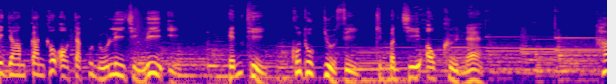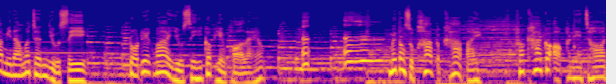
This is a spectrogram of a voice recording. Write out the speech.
ยายามกันเข้าออกจากคุณหนูลีชิงลี่อีก เห็นทีคงถูกอยู่สี่คิดบัญชีเอาคืนแน่ ข้ามีนามว่าเจินอยู่ซี โปรดเรียกว่าอยู่ซีก็เพียงพอแล้ว เออ ไม่ต้องสุภาพกับข้าไป เพราะข้าก็ออกพเนจร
